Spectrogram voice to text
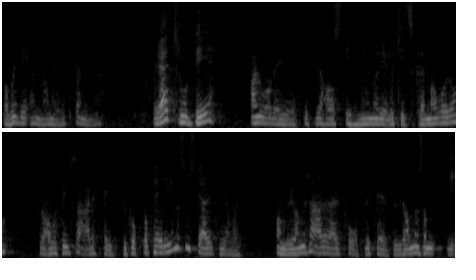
da blir det enda mer spennende. Og jeg tror det er noe av det Jesus vil ha oss inn i når det gjelder tidsklemma vår òg. For av og til så er det Facebook-oppdateringene som stjeler tida vår. Andre ganger så er det det tåpelige TV-programmet som vi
